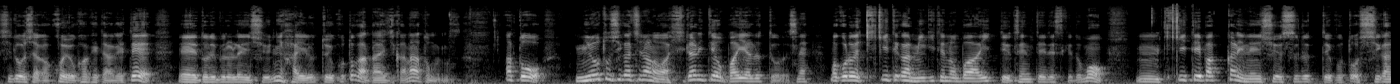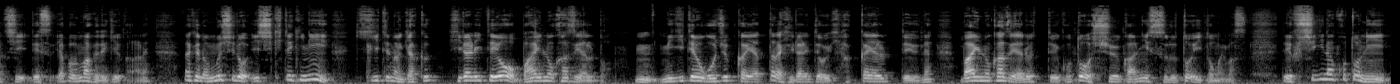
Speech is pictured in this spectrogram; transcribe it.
指導者が声をかけてあげて、えー、ドリブル練習に入るということが大事かなと思います。あと、見落としがちなのは左手を倍やるってことですね。まあ、これは利き手が右手の場合っていう前提ですけども、うん、利き手ばっかり練習するっていうことをしがちです。やっぱうまくできるからね。だけどむしろ意識的に利き手の逆、左手を倍の数やると。うん、右手を50回やったら左手を100回やるっていうね、倍の数やるっていうことを習慣にするといいと思います。で、不思議なことに、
